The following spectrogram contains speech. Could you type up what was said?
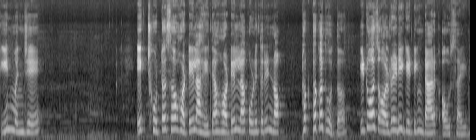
इन म्हणजे एक छोटंसं हॉटेल आहे. त्या हॉटेलला कोणीतरी नॉक ठकठकत होतं. It was already getting dark outside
